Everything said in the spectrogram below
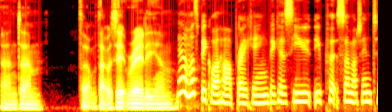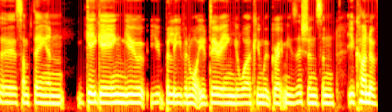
And um, that, that was it, really. Um, Yeah, it must be quite heartbreaking because you you put so much into something and gigging. You you believe in what you're doing. You're working with great musicians, and you're kind of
